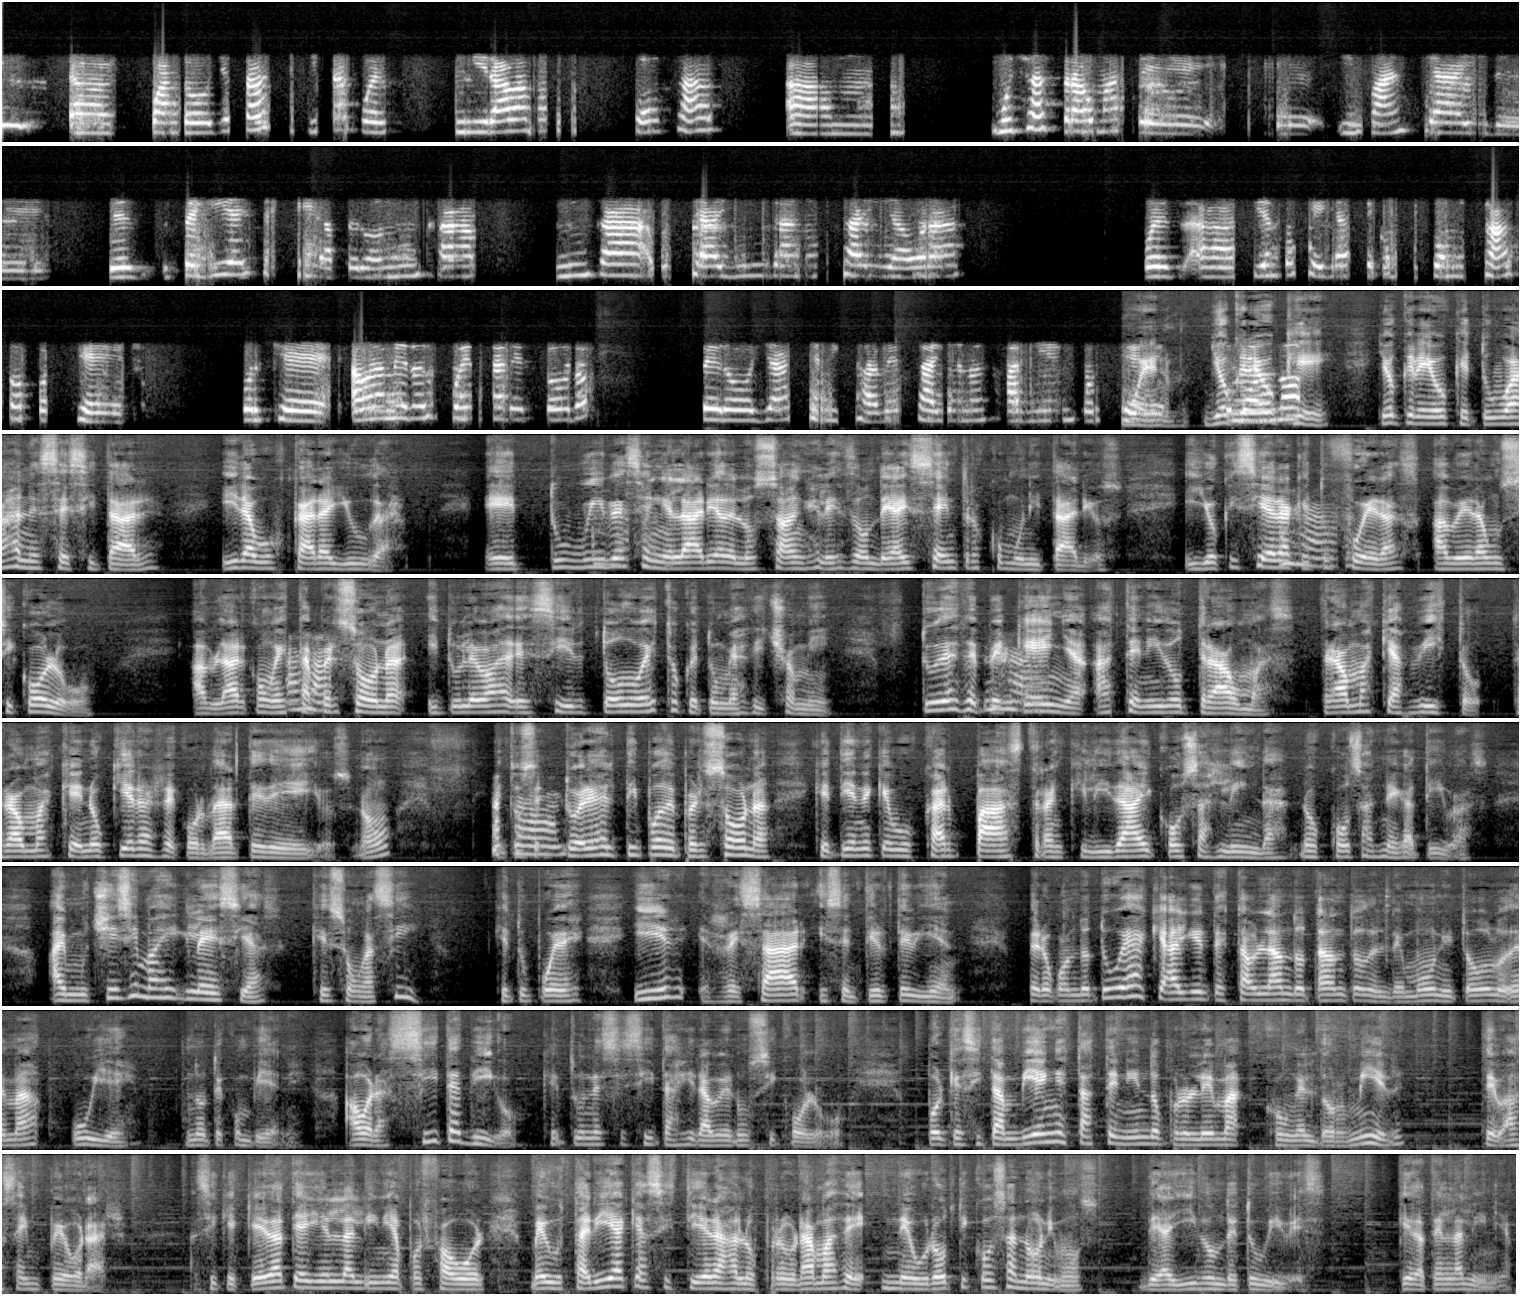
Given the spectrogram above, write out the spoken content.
ah, cuando yo estaba chiquita, pues mirábamos cosas, muchas traumas de, infancia y de, seguía y seguía, pero nunca, nunca busqué ayuda, nunca, y ahora pues uh, siento que ya se complicó mi caso porque porque ahora me doy cuenta de todo pero ya que mi cabeza ya no está bien porque bueno yo creo que yo creo que tú vas a necesitar ir a buscar ayuda. Eh, tú vives en el área de Los Ángeles donde hay centros comunitarios y yo quisiera que tú fueras a ver a un psicólogo, hablar con esta persona y tú le vas a decir todo esto que tú me has dicho a mí. Tú desde pequeña has tenido traumas, traumas que has visto, traumas que no quieres recordarte de ellos, ¿no? Entonces, tú eres el tipo de persona que tiene que buscar paz, tranquilidad y cosas lindas, no cosas negativas. Hay muchísimas iglesias que son así, que tú puedes ir, rezar y sentirte bien. Pero cuando tú veas que alguien te está hablando tanto del demonio y todo lo demás, huye, no te conviene. Ahora, sí te digo que tú necesitas ir a ver un psicólogo, porque si también estás teniendo problemas con el dormir, te vas a empeorar. Así que quédate ahí en la línea, por favor. Me gustaría que asistieras a los programas de Neuróticos Anónimos de allí donde tú vives. Quédate en la línea.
